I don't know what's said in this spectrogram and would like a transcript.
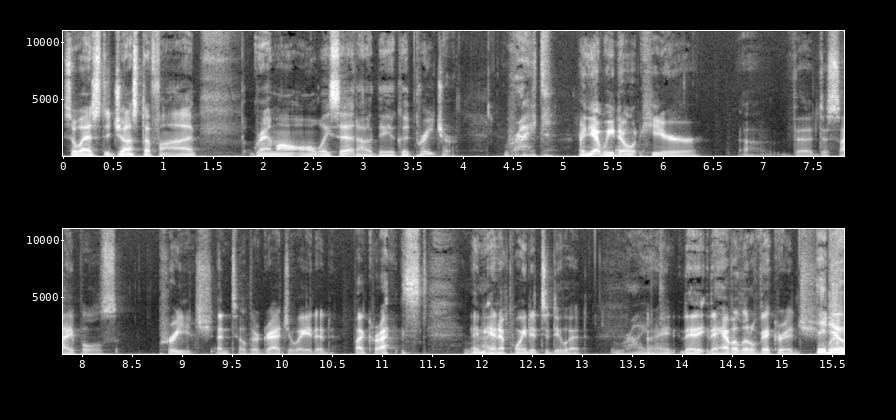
so as to justify grandma always said I would be a good preacher. Right. And yet we don't hear uh, the disciples preach until they're graduated by Christ and, and appointed to do it. Right. Right. They, they have a little vicarage. They do,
